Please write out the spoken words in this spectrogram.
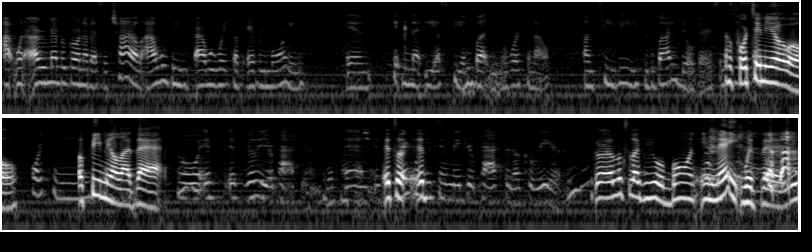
I, when I remember growing up as a child, I would be I would wake up every morning and hitting that ESPN button and working out on TV to the bodybuilders. It's a 14 year old, 14. a female at that. So it's it's really your passion. It is my and passion. It's, It's a- great when you can make your passion a career. Mm-hmm. Girl, it looks like you were born innate with that. You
